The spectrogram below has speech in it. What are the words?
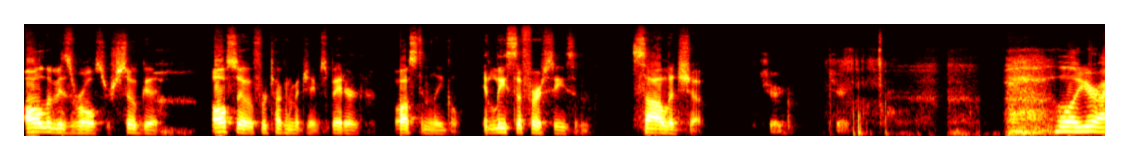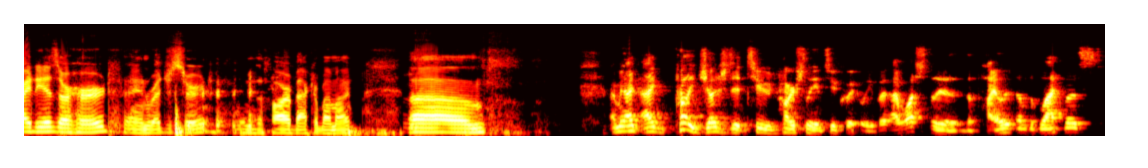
all of his roles are so good. Also, if we're talking about James Spader, Boston Legal. At least the first season, solid show. Sure. Sure. well, your ideas are heard and registered in the far back of my mind. Um, I mean, I, I probably judged it too harshly and too quickly, but I watched the the pilot of the Blacklist,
